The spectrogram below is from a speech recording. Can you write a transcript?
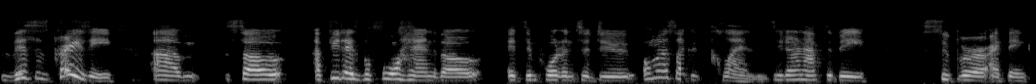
this is crazy. Um, so a few days beforehand, though, it's important to do almost like a cleanse. You don't have to be super, I think,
